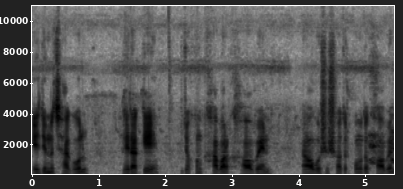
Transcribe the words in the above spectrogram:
এই জন্য ছাগল ভেড়াকে যখন খাবার খাওয়াবেন, অবশ্যই সতর্ক মতো খাওয়াবেন।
